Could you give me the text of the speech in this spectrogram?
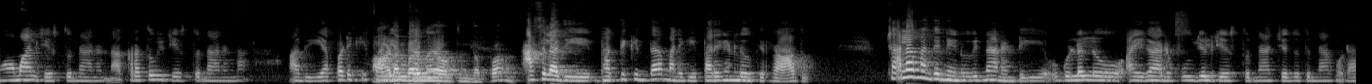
హోమాలు చేస్తున్నానన్నా క్రతువులు చేస్తున్నానన్నా అది ఎప్పటికీ. అవుతుంది తప్ప. అసలు అది భక్తి కింద మనకి పరిగణలోకి రాదు. చాలామంది నేను విన్నానండి గుళ్ళల్లో అయ్యగారు పూజలు చేస్తున్నా చెందుతున్నా కూడా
